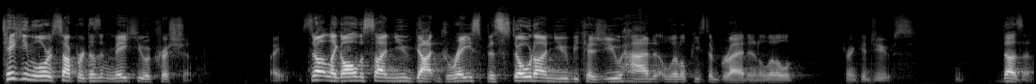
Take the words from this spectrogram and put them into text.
Taking the Lord's Supper doesn't make you a Christian. Right? It's not like all of a sudden you've got grace bestowed on you because you had a little piece of bread and a little drink of juice. Doesn't.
